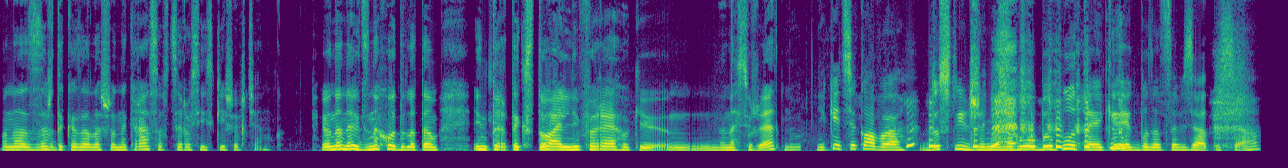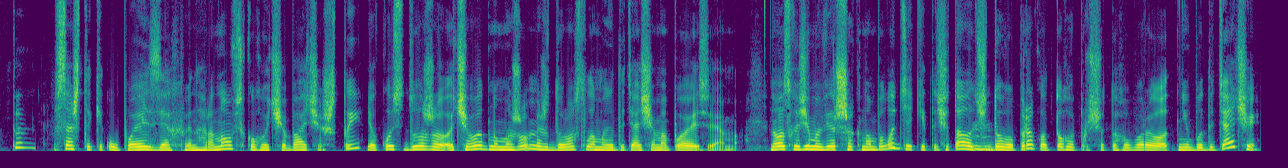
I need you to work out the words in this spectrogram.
Вона завжди казала, що Некрасов це російський Шевченко. І вона навіть знаходила там інтертекстуальні перегуки на сюжетну. Яке цікаве дослідження могло би бути, якби за це взятися? Так все ж таки у поезіях Вінграновського чи бачиш ти якусь дуже очевидну межу між дорослими і дитячими поезіями? Ну, от, скажімо, віршик на болоті, який ти читала, mm-hmm. чудовий приклад того, про що ти говорила. От ніби дитячий,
